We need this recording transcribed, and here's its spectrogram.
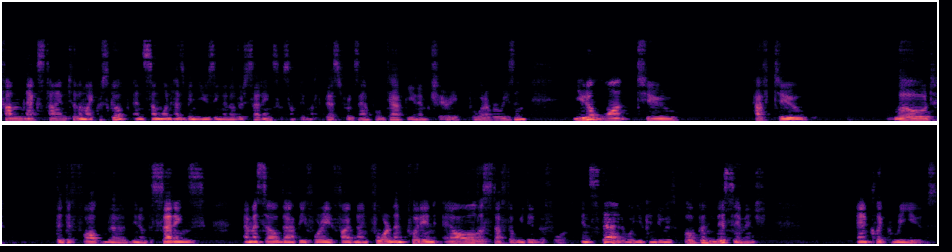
come next time to the microscope and someone has been using another setting, so something like this, for example, DAPI and Cherry for whatever reason, you don't want to have to load the default, the you know the settings, MSL DAPI 48594, and then put in all the stuff that we did before. Instead, what you can do is open this image and click reuse.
